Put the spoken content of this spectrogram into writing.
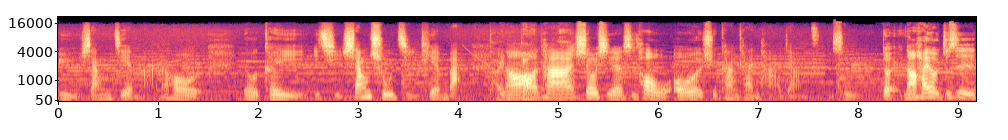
遇相见嘛，然后有可以一起相处几天吧。然后他休息的时候，我偶尔去看看他这样子。是对，然后还有就是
